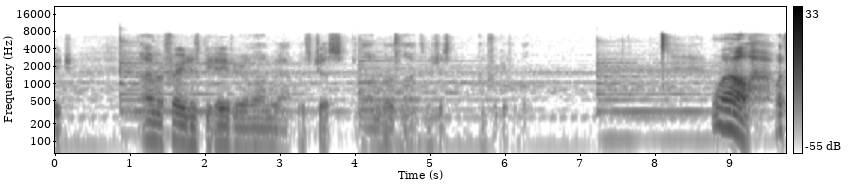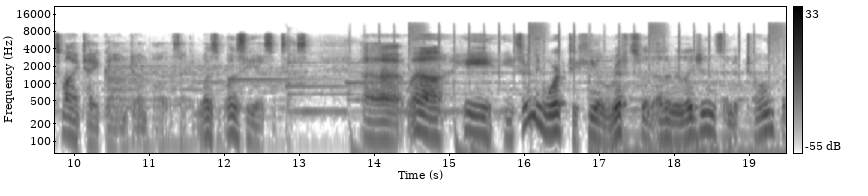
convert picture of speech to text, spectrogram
age. I'm afraid his behavior along that was just, along those lines, was just unforgivable. Well, what's my take on John Paul II? Was, was he a success? Uh, well, he, he certainly worked to heal rifts with other religions and atone for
